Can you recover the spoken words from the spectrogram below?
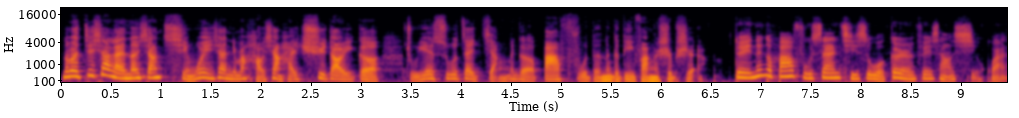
那么接下来呢，想请问一下，你们好像还去到一个主耶稣在讲那个巴福的那个地方，是不是？对，那个八福山，其实我个人非常喜欢。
